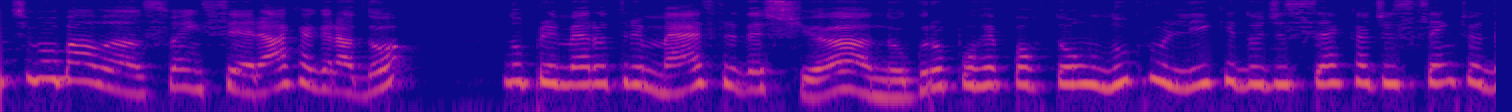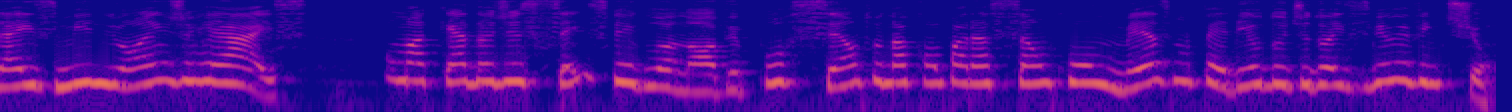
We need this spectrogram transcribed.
Último balanço, hein? Será que agradou? No primeiro trimestre deste ano, o grupo reportou um lucro líquido de cerca de 110 milhões de reais, uma queda de 6,9% na comparação com o mesmo período de 2021.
